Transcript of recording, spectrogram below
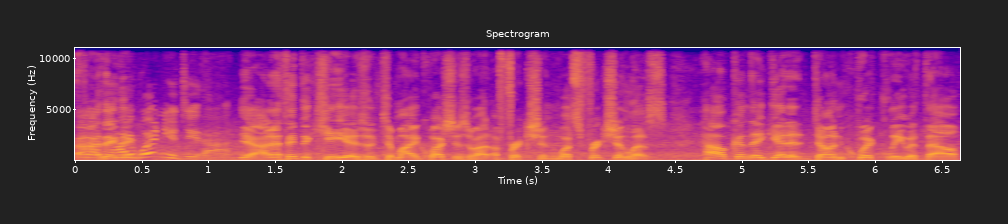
Uh, so I think why that- wouldn't you do that? Yeah, and I think the key is to my question is about a friction. What's frictionless? How can they get it done quickly without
